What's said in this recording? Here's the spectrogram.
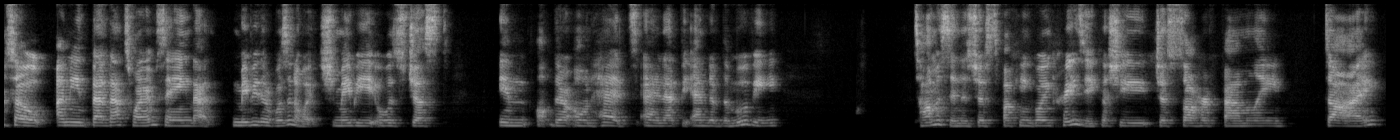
So, I mean, that that's why I'm saying that maybe there wasn't a witch. Maybe it was just in their own heads. And at the end of the movie, Thomasin is just fucking going crazy because she just saw her family die.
